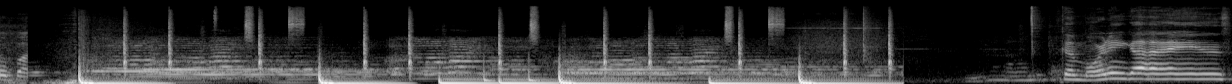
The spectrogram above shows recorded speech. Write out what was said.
Good morning, guys.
